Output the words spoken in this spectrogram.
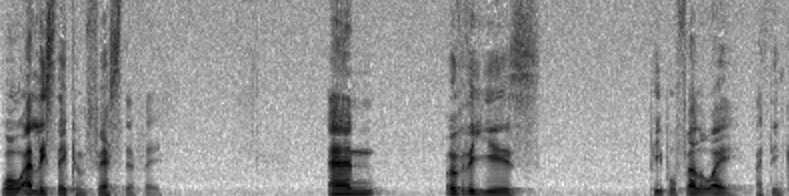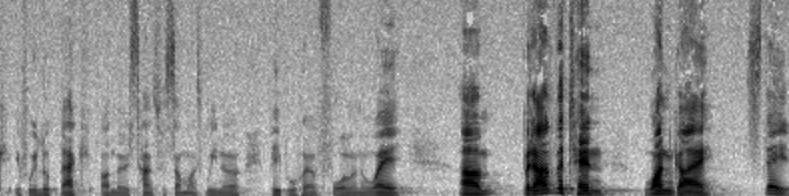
well, at least they confessed their faith. And over the years, people fell away. I think if we look back on those times for some of us, we know people who have fallen away. Um, but out of the ten, one guy stayed.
